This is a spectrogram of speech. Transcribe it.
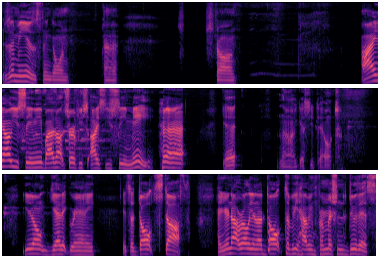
is it me? Is this thing going kind of strong? I know you see me, but I'm not sure if you I, you see me. Get? No, I guess you don't. You don't get it, Granny. It's adult stuff. And you're not really an adult to be having permission to do this.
